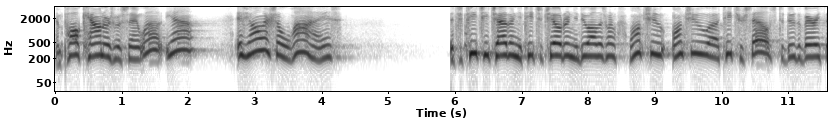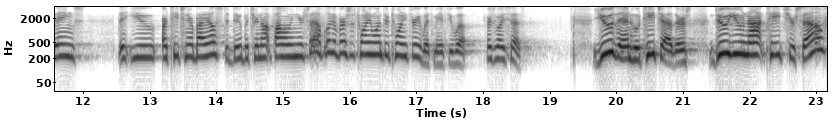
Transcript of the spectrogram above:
And Paul counters with saying, Well, yeah, if y'all are so wise that you teach each other and you teach the children, you do all this, why don't you, why don't you uh, teach yourselves to do the very things that you are teaching everybody else to do, but you're not following yourself? Look at verses 21 through 23 with me, if you will. Here's what he says. You then who teach others, do you not teach yourself?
